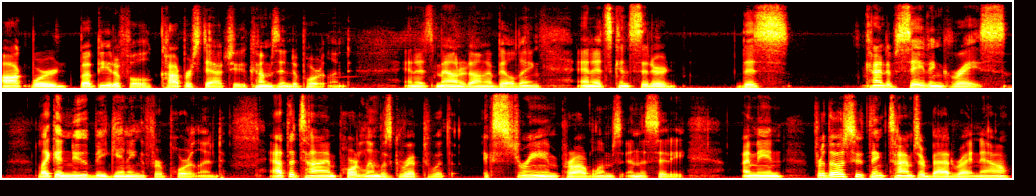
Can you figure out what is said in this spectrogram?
awkward but beautiful copper statue comes into portland and it's mounted on a building and it's considered this kind of saving grace like a new beginning for portland. At the time portland was gripped with extreme problems in the city. I mean for those who think times are bad right now,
